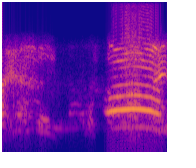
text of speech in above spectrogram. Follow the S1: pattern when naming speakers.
S1: oh!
